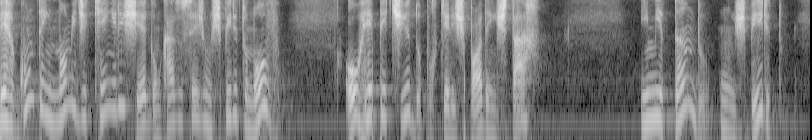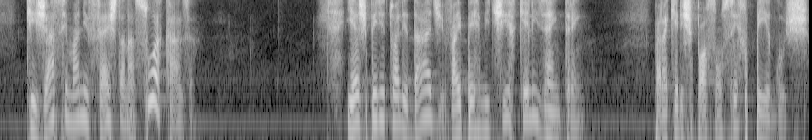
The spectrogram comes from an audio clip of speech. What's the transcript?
Perguntem em nome de quem eles chegam, caso seja um espírito novo ou repetido, porque eles podem estar imitando um espírito que já se manifesta na sua casa. E a espiritualidade vai permitir que eles entrem, para que eles possam ser pegos.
